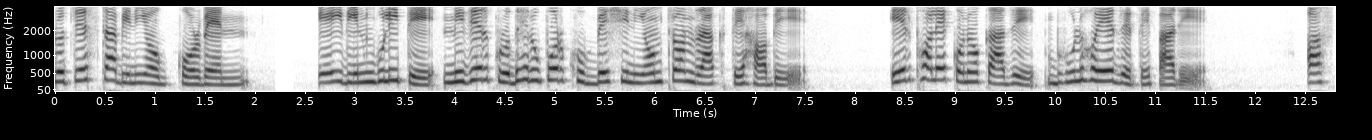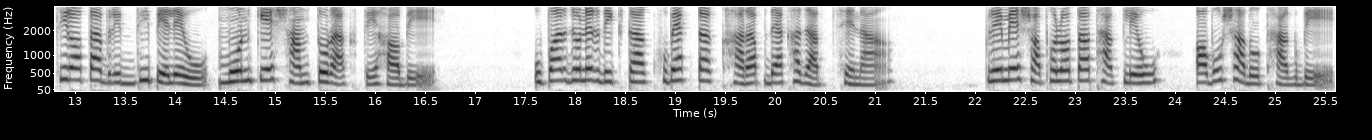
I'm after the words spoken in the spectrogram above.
প্রচেষ্টা বিনিয়োগ করবেন। এই দিনগুলিতে নিজের ক্রোধের উপর খুব বেশি নিয়ন্ত্রণ রাখতে হবে। এর ফলে কোনো কাজে ভুল হয়ে যেতে পারে। অস্থিরতা বৃদ্ধি পেলেও মনকে শান্ত রাখতে হবে। উপার্জনের দিকটা খুব একটা খারাপ দেখা যাচ্ছে না। প্রেমে সফলতা থাকলেও অবসাদও থাকবে।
